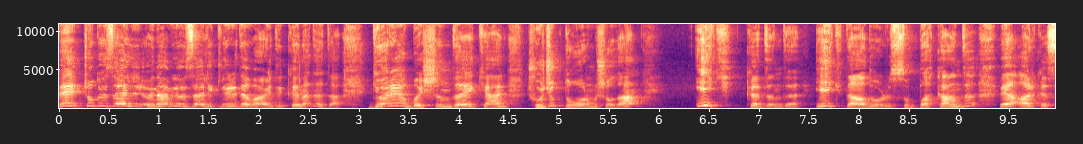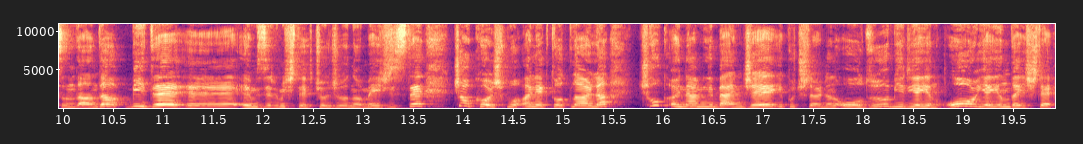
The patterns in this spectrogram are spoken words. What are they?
ve çok özel önemli özellikleri de vardı Kanada'da. Görev başındayken çocuk doğurmuş olan ilk kadındı. İlk daha doğrusu bakandı ve arkasından da bir de e, emzirmişti çocuğunu mecliste. Çok hoş bu anekdotlarla çok önemli bence ipuçlarının olduğu bir yayın. O yayında işte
